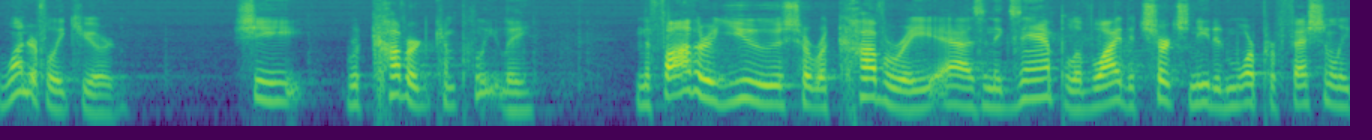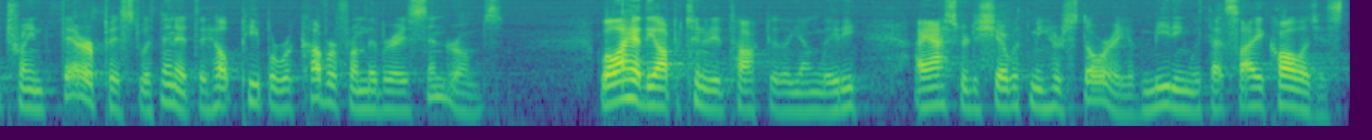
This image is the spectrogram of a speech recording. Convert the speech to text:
wonderfully cured. She recovered completely. And the father used her recovery as an example of why the church needed more professionally trained therapists within it to help people recover from their various syndromes. Well, I had the opportunity to talk to the young lady. I asked her to share with me her story of meeting with that psychologist.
